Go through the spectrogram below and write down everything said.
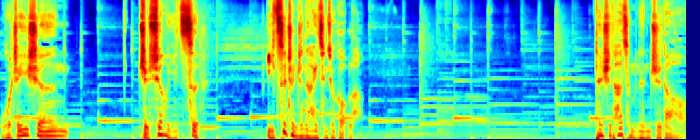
我这一生只需要一次，一次真正的爱情就够了。但是他怎么能知道，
